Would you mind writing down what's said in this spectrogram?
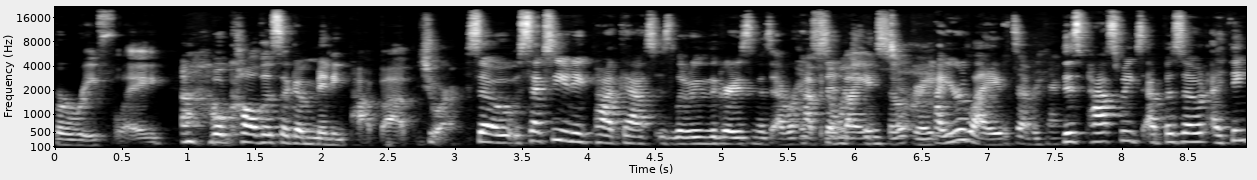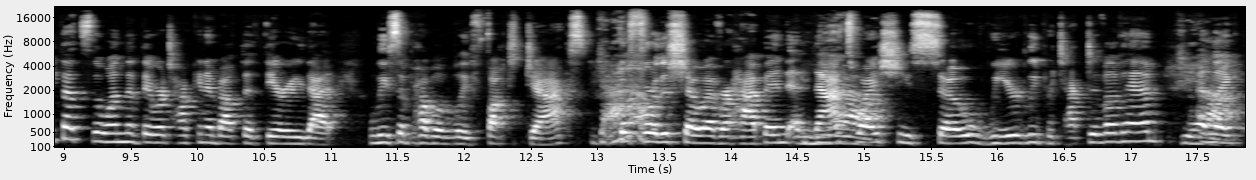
briefly? Uh-huh. We'll call this like a mini pop up. Sure, So, Sexy Unique podcast is literally the greatest thing that's ever It's happened so in my so great. entire life. it's everything. This past week's episode, I think that's the one that they were talking about the theory that Lisa probably fucked Jax Yeah. before the show ever happened, and that's Yeah. why she's so weirdly protective of him. yeah, And like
